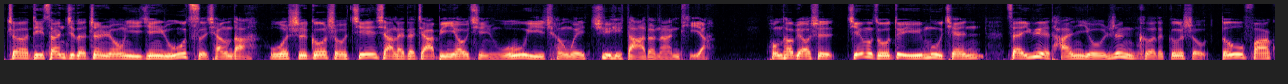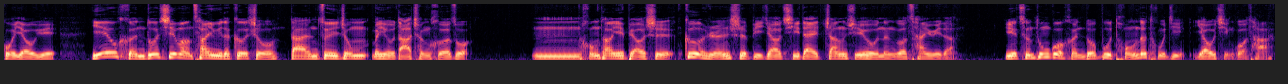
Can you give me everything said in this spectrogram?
这第三季的阵容已经如此强大，我是歌手接下来的嘉宾邀请无疑成为巨大的难题啊！洪涛表示，节目组对于目前在乐坛有认可的歌手都发过邀约，也有很多希望参与的歌手，但最终没有达成合作。嗯，洪涛也表示，个人是比较期待张学友能够参与的，也曾通过很多不同的途径邀请过他。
